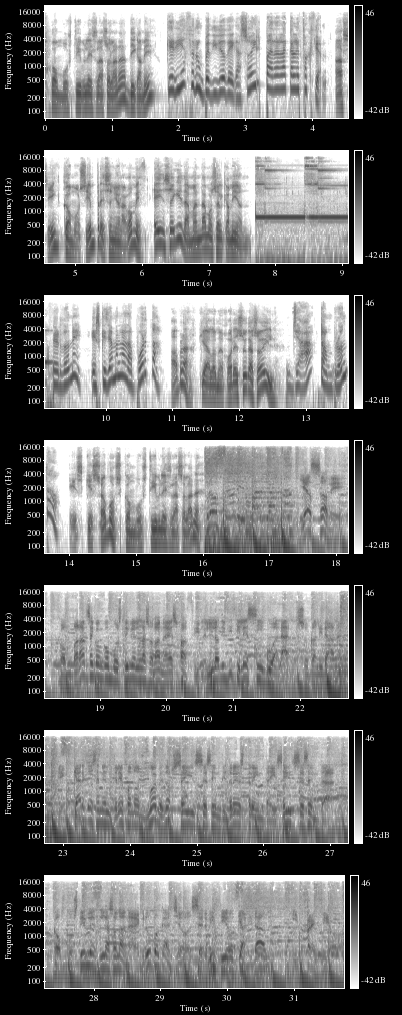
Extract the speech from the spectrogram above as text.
Combustibles La Solana, dígame. Quería hacer un pedido de gasoil para la calefacción. Ah, sí, como siempre, señora Gómez. Enseguida mandamos el camión. Perdone, es que llaman a la puerta. Abra, que a lo mejor es su gasoil. ¿Ya? ¿Tan pronto? Es que somos Combustibles La Solana. Ya sabe, compararse con Combustibles La Solana es fácil. Lo difícil es igualar su calidad. Encargos en el teléfono 926 63 36 60. Combustibles La Solana, Grupo Cacho, servicio, calidad y precio.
